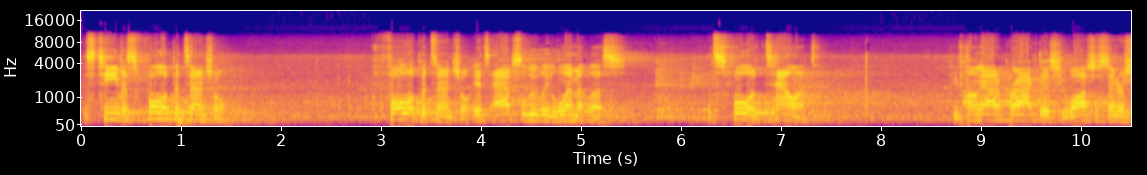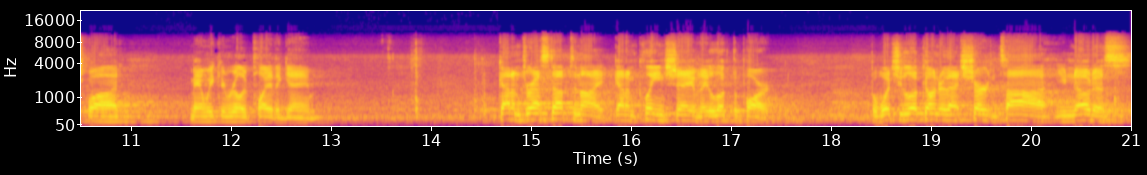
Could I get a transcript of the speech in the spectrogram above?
This team is full of potential. Full of potential. It's absolutely limitless. It's full of talent. If you've hung out of practice, you watch the center squad, man, we can really play the game. Got them dressed up tonight, got them clean shaved, they look the part. But what you look under that shirt and tie, you notice,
